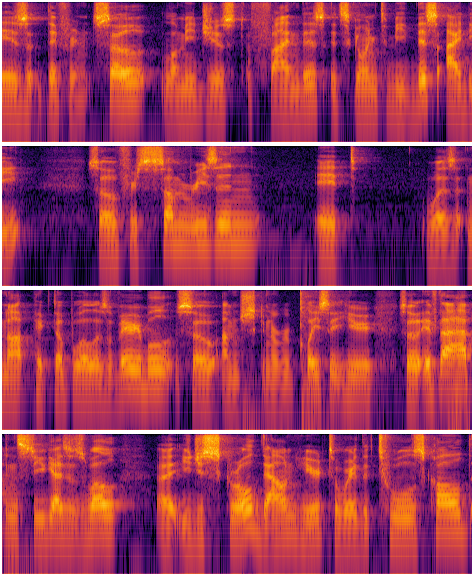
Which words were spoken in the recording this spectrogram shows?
is different. So let me just find this. It's going to be this ID. So for some reason, it was not picked up well as a variable. So I'm just going to replace it here. So if that happens to you guys as well, uh, you just scroll down here to where the tools called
